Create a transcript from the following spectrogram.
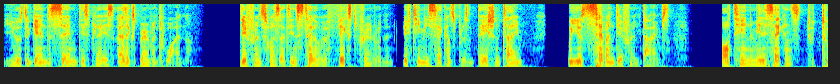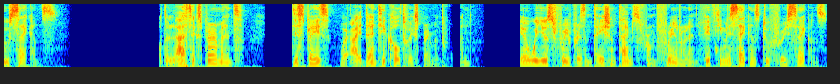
used again the same displays as experiment 1. Difference was that instead of a fixed 350 milliseconds presentation time, we used 7 different times, 14 milliseconds to 2 seconds. For the last experiment, displays were identical to experiment 1. Here we used 3 presentation times from 350 milliseconds to 3 seconds.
